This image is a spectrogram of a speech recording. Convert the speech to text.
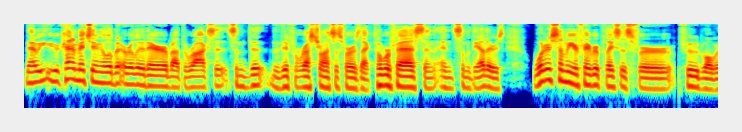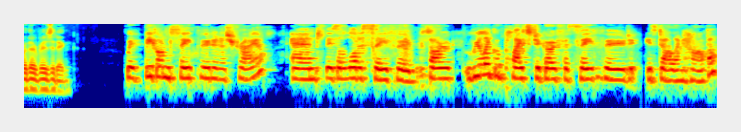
now you're kind of mentioning a little bit earlier there about the rocks, uh, some of the, the different restaurants as far as the Oktoberfest and, and some of the others. What are some of your favorite places for food while we're there visiting? We're big on seafood in Australia and there's a lot of seafood. So, really good place to go for seafood is Darling Harbour.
